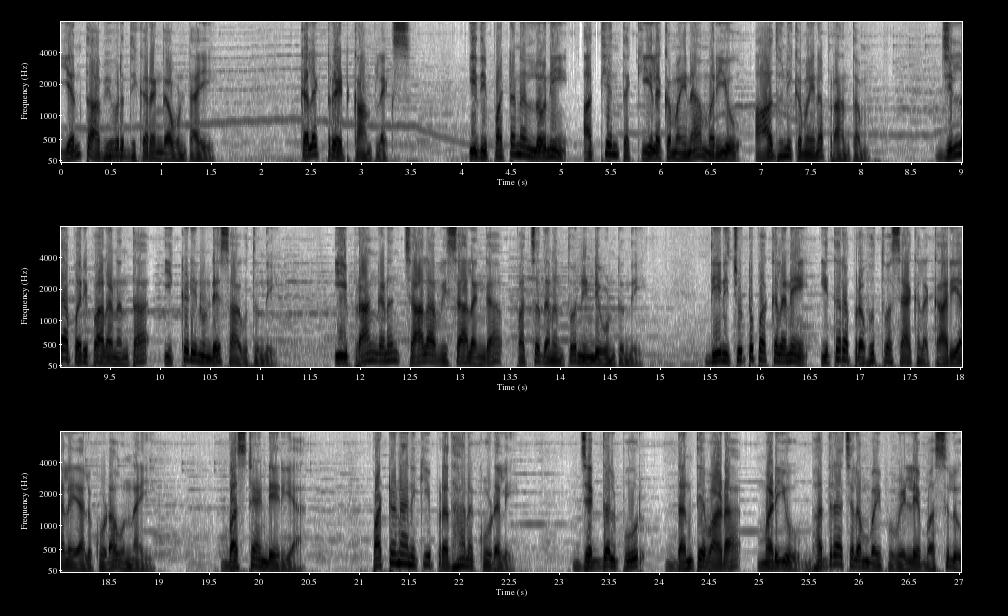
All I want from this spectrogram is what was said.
ఎంత అభివృద్ధికరంగా ఉంటాయి? Collectorate complex. ఇది పట్టణంలోని అత్యంత కీలకమైన మరియు ఆధునికమైన ప్రాంతం. జిల్లా పరిపాలనంతా ఇక్కడి నుండే సాగుతుంది. ఈ ప్రాంగణం చాలా విశాలంగా పచ్చదనంతో నిండి ఉంటుంది. దీని చుట్టుపక్కలనే ఇతర ప్రభుత్వ శాఖల కార్యాలయాలు కూడా ఉన్నాయి. బస్టాండ్ ఏరియా పట్టణానికి ప్రధాన కూడలి జగ్దల్పూర్ దంతెవాడ మరియు భద్రాచలం వైపు వెళ్ళే బస్సులు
